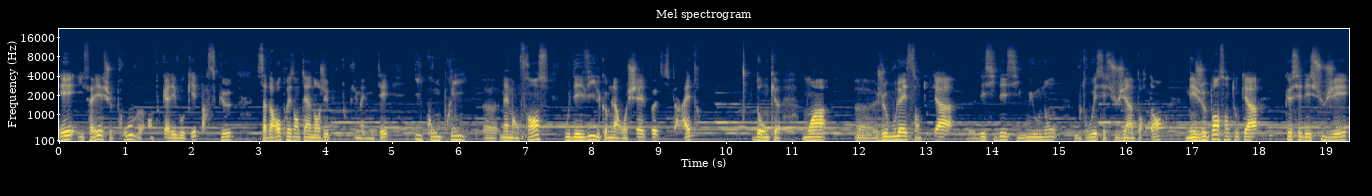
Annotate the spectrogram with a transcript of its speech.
Et il fallait, je trouve, en tout cas l'évoquer parce que ça va représenter un danger pour toute l'humanité, y compris euh, même en France, où des villes comme La Rochelle peuvent disparaître. Donc moi, euh, je vous laisse en tout cas euh, décider si oui ou non vous trouvez ces sujets importants, mais je pense en tout cas que c'est des sujets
